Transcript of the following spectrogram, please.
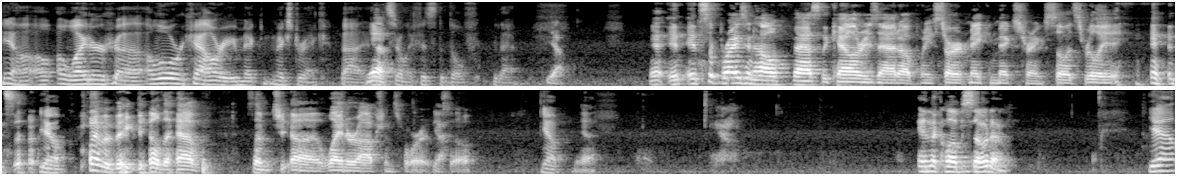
you know, a, a lighter, uh, a lower calorie mix, mixed drink, uh, Yeah. it certainly fits the bill for that. Yeah, it, it's surprising how fast the calories add up when you start making mixed drinks. So it's really it's a, Yeah, kind of a big deal to have some uh, lighter options for it. Yeah. So yeah. yeah, And the club soda. Yeah,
